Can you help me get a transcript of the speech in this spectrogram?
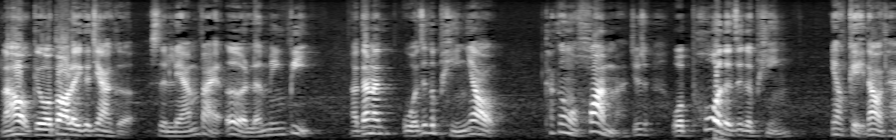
然后给我报了一个价格，是两百二人民币啊。当然我这个屏要他跟我换嘛，就是我破的这个屏。要给到他，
